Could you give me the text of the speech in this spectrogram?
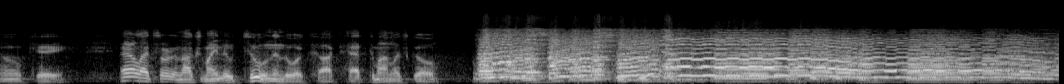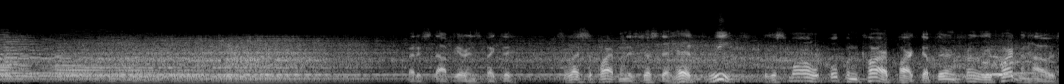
Okay. Well, that sort of knocks my new tune into a cocked hat. Come on, let's go. Better stop here, Inspector. Celeste's apartment is just ahead. Oui. There's a small open car parked up there in front of the apartment house.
